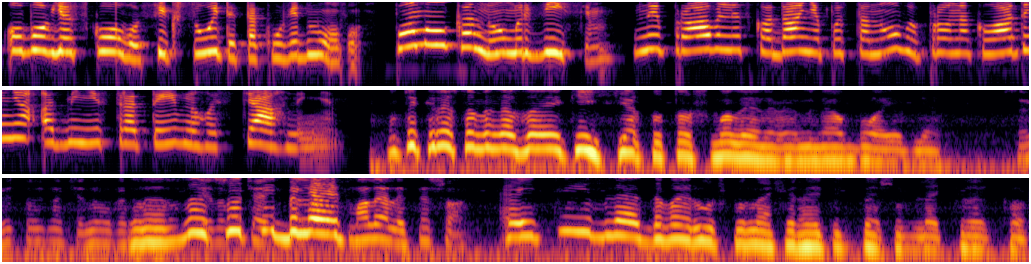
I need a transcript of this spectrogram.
Обов'язково фіксуйте таку відмову. Помилка номер 8. Неправильне складання постанови про накладення адміністративного стягнення. Ну ти криса мене за який хер тут то шмалили ви мене обоє, блядь. Все відповідно чинного Е, За що ти, блядь? Малели, це що? Ей ти, блядь, давай ручку нахер я підпишу, блядь, критко.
